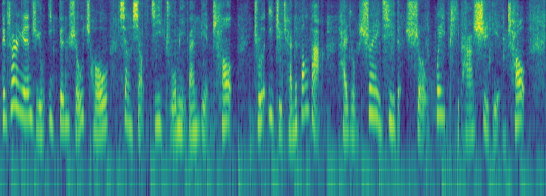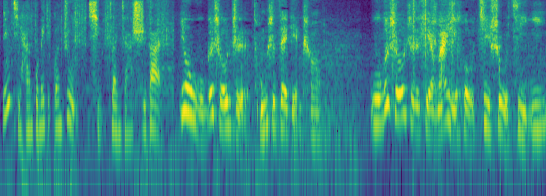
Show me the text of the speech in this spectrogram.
点钞人员只用一根手筹，像小鸡啄米般点钞，除了一指禅的方法，还有帅气的手挥琵琶式点钞，引起韩国媒体关注，请专家示范。用五个手指同时在点钞。五个手指点完以后计数计一，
